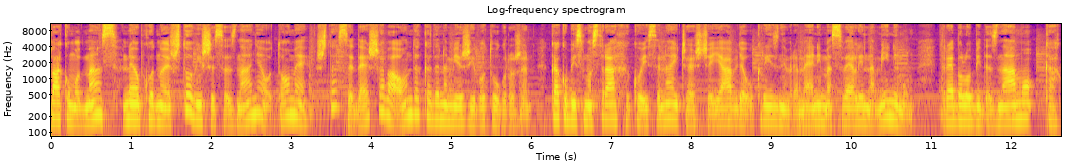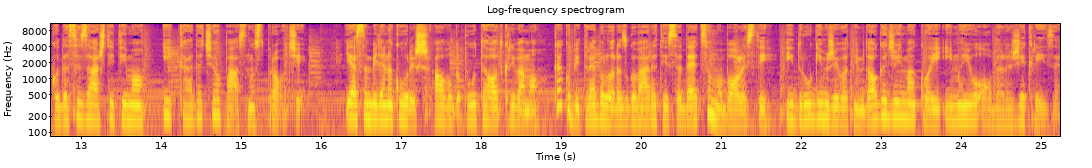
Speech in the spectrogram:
Svakom od nas neophodno je što više saznanja o tome šta se dešava onda kada nam je život ugrožen. Kako bismo strah koji se najčešće javlja u kriznim vremenima sveli na minimum, trebalo bi da znamo kako da se zaštitimo i kada će opasnost proći. Ja sam Biljana Kuriš, a ovoga puta otkrivamo kako bi trebalo razgovarati sa decom o bolesti i drugim životnim događajima koji imaju obeležje krize.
